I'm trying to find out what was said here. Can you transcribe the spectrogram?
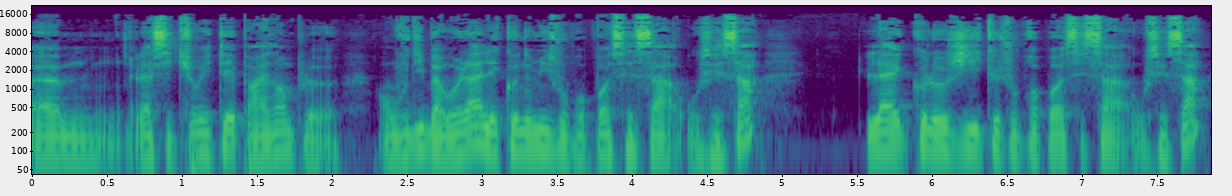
Euh, la sécurité, par exemple, on vous dit bah voilà, l'économie que je vous propose c'est ça ou c'est ça. L'écologie que je vous propose c'est ça ou c'est ça.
